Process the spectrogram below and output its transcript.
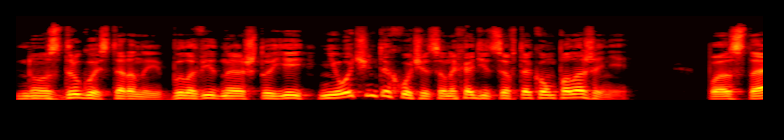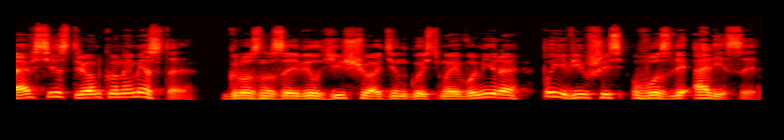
но с другой стороны, было видно, что ей не очень-то хочется находиться в таком положении. «Поставь сестренку на место», — грозно заявил еще один гость моего мира, появившись возле Алисы.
